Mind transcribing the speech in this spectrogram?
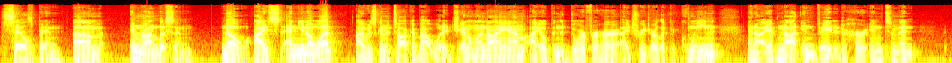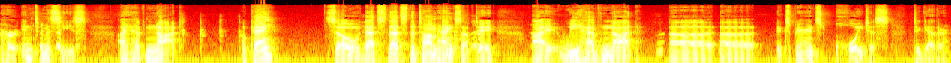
Sales bin. Um, Imran, listen. No, I st- and you know what? I was going to talk about what a gentleman I am. I open the door for her. I treat her like a queen, and I have not invaded her intimate her intimacies. I have not. Okay? So that's that's the Tom Hanks update. I we have not uh, uh, experienced coitus together.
